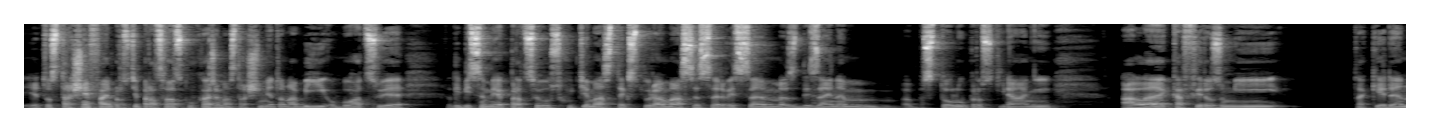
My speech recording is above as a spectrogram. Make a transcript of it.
je to strašně fajn prostě pracovat s kuchařema. Strašně mě to nabíjí, obohacuje. Líbí se mi, jak pracuju s chutěma, s texturama, se servisem, s designem stolu pro stírání. Ale kafi rozumí tak jeden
